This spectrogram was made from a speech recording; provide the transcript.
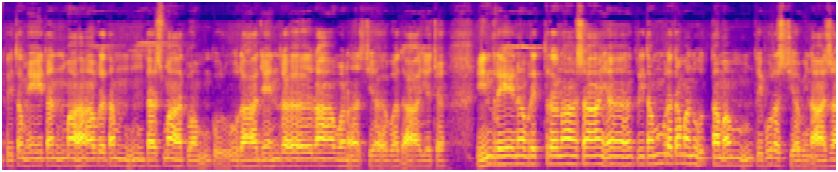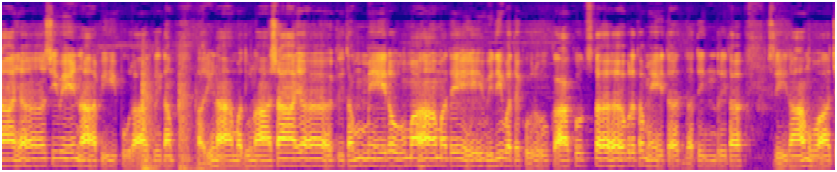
कृतमेतन्महाव्रतं तस्मात् त्वं कुरु राजेन्द्र रावणस्य वधाय च। इन्द्रेण वृत्रनाशाय कृतं व्रतमनुत्तमं, त्रिपुरस्य विनाशाय शिवेनापि पुरा कृतं हरिणा मधुनाशाय कृतं मेरौ महामते, विधिवत् कुरु काकुत्स्थव्रतमेतदतीन्द्रित श्रीरामुवाच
